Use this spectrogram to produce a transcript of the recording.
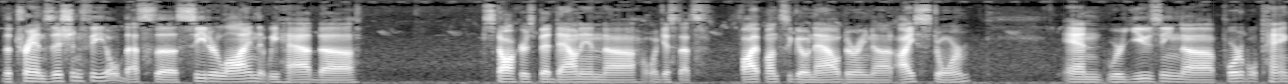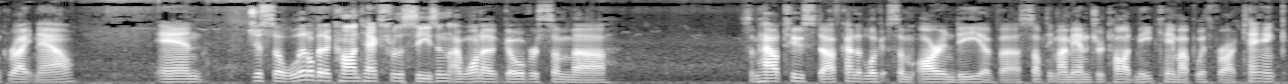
the transition field. That's the cedar line that we had uh, stockers bed down in, uh, well, I guess that's five months ago now during an ice storm. And we're using a portable tank right now. And just a little bit of context for the season. I want to go over some uh, some how-to stuff, kind of look at some R&D of uh, something my manager Todd Mead came up with for our tank.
